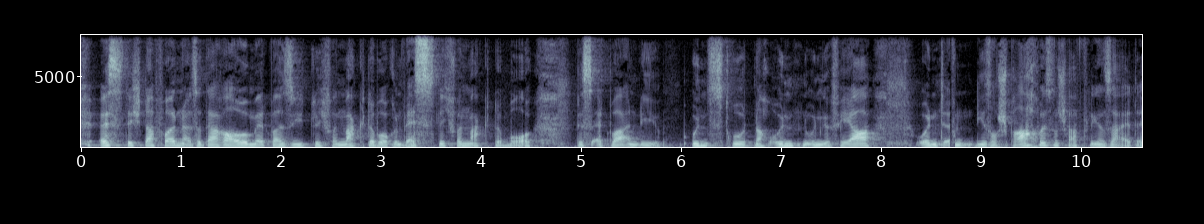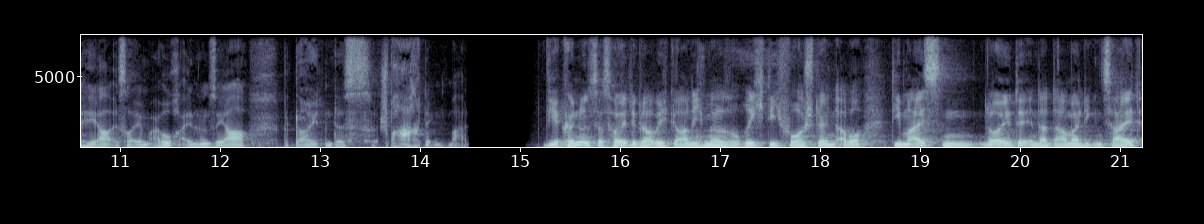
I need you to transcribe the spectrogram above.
östlich davon, also der Raum etwa südlich von Magdeburg und westlich von Magdeburg bis etwa an die Unstrut nach unten ungefähr. Und von dieser sprachwissenschaftlichen Seite her ist er eben auch ein sehr bedeutendes Sprachdenkmal. Wir können uns das heute, glaube ich, gar nicht mehr so richtig vorstellen, aber die meisten Leute in der damaligen Zeit,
